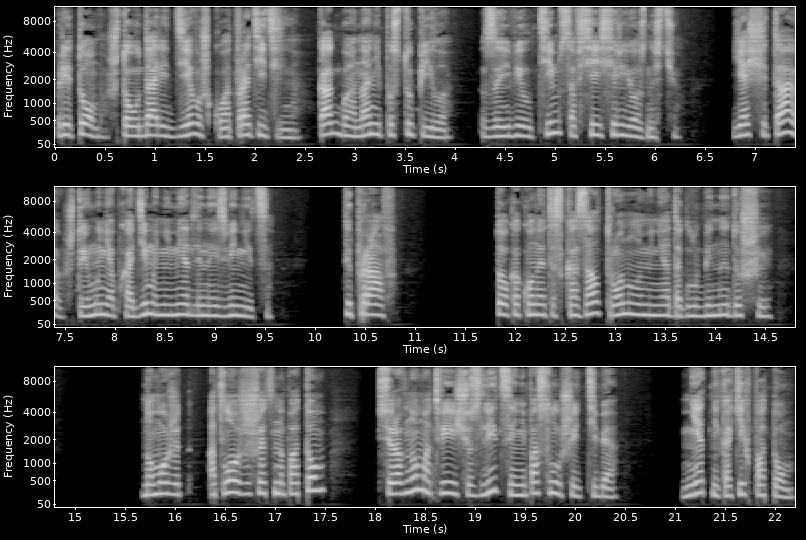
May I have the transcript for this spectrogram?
При том, что ударить девушку отвратительно, как бы она ни поступила, заявил Тим со всей серьезностью. Я считаю, что ему необходимо немедленно извиниться. Ты прав. То, как он это сказал, тронуло меня до глубины души. Но, может, отложишь это на потом — все равно Матвей еще злится и не послушает тебя. Нет никаких потом.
